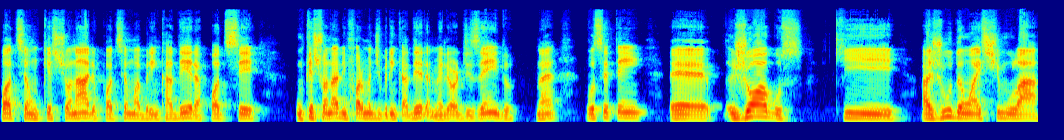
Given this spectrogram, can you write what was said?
pode ser um questionário, pode ser uma brincadeira, pode ser um questionário em forma de brincadeira, melhor dizendo, né? Você tem é, jogos que ajudam a estimular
